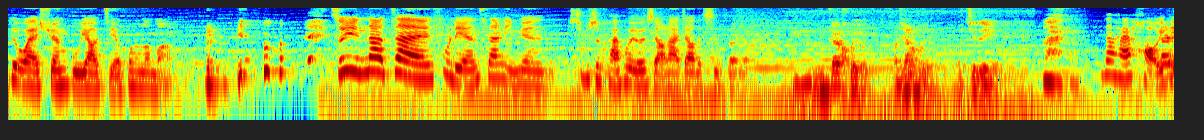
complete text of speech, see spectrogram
对外宣布要结婚了嘛？所以那在复联三里面。是不是还会有小辣椒的戏份呢？嗯，应该会有，好像会有，我记得有。哎，那还好一点。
